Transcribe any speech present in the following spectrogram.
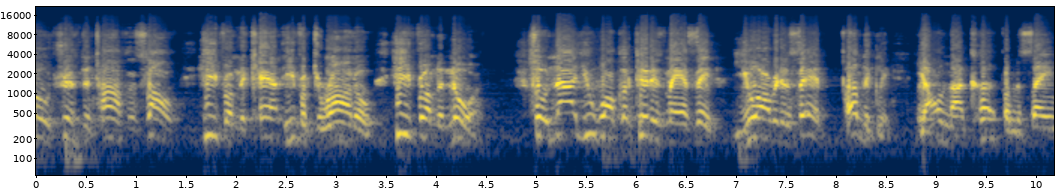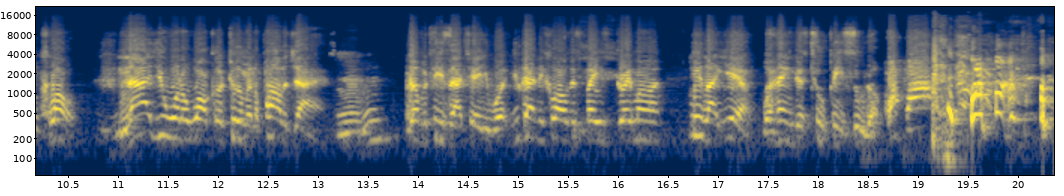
old Tristan Thompson saw he from the camp, he from Toronto, he from the north. So now you walk up to this man and say, you already said publicly, y'all not cut from the same cloth. Now you want to walk up to him and apologize. Mm-hmm. Double T said, I tell you what, you got any claws in his face, Draymond? He's like, yeah, well hang this two-piece suit up. Wah, wah.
